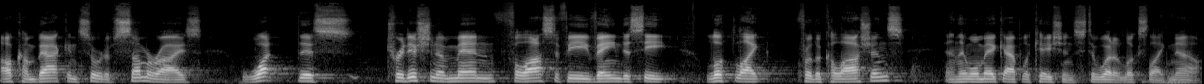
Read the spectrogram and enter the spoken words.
I'll come back and sort of summarize what this tradition of men, philosophy, vain deceit looked like for the Colossians, and then we'll make applications to what it looks like now.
